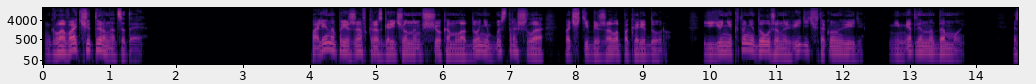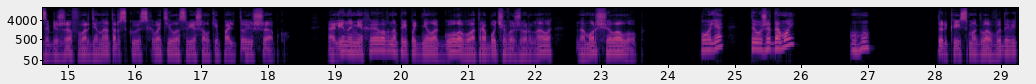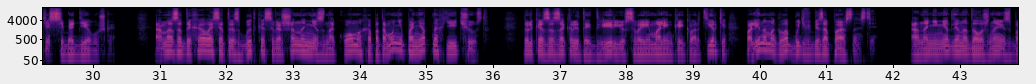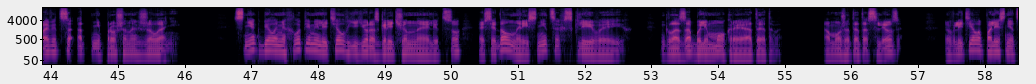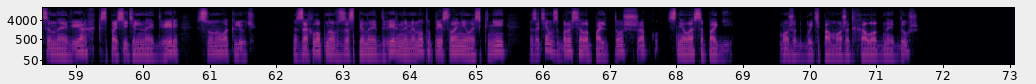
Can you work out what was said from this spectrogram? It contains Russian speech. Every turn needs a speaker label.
Speaker 1: Глава 14 Полина, прижав к разгоряченным щекам ладони, быстро шла, почти бежала по коридору. Ее никто не должен видеть в таком виде. Немедленно домой. Забежав в ординаторскую, схватила с вешалки пальто и шапку. Алина Михайловна приподняла голову от рабочего журнала, наморщила лоб.
Speaker 2: «Поля, ты уже домой?»
Speaker 1: «Угу», только и смогла выдавить из себя девушка. Она задыхалась от избытка совершенно незнакомых, а потому непонятных ей чувств. Только за закрытой дверью своей маленькой квартирки Полина могла быть в безопасности. Она немедленно должна избавиться от непрошенных желаний. Снег белыми хлопьями летел в ее разгоряченное лицо, оседал на ресницах, склеивая их. Глаза были мокрые от этого. А может, это слезы? Влетела по лестнице наверх, к спасительной двери, сунула ключ. Захлопнув за спиной дверь, на минуту прислонилась к ней, затем сбросила пальто, шапку, сняла сапоги. Может быть, поможет холодный душ?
